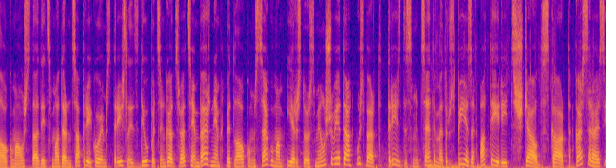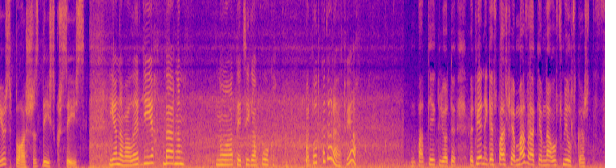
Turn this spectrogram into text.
Laukumā uzstādīts moderns aprīkojums 3 līdz 12 gadus veciem bērniem, bet laukuma segumam ierastos milšu vietā uzbērta 30 cm bieza attīrīts šķeldas kārta, kas raisījusi plašas diskusijas. Ja nav alerģija bērnam no attiecīgā koka, varbūt, ka darētu, jā. Patīk ļoti, bet vienīgais pašiem mazākiem nav smilškastas.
